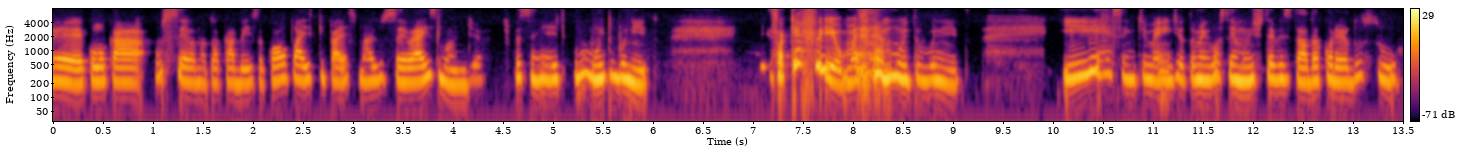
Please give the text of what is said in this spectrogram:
é, colocar o céu na tua cabeça, qual país que parece mais o céu? É a Islândia. Tipo assim, é tipo, muito bonito. Só que é frio, mas é muito bonito. E recentemente eu também gostei muito de ter visitado a Coreia do Sul.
